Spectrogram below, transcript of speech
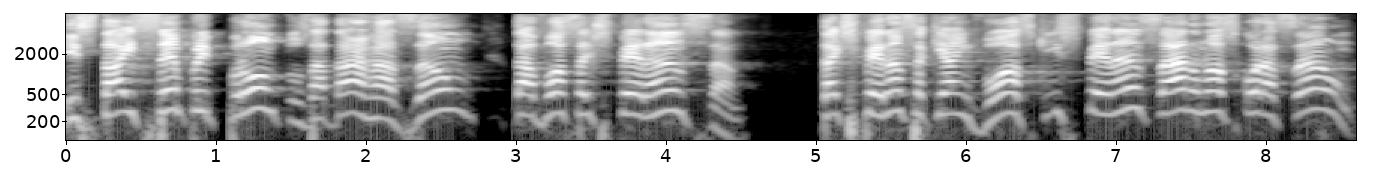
Estais sempre prontos a dar razão da vossa esperança, da esperança que há em vós, que esperança há no nosso coração.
